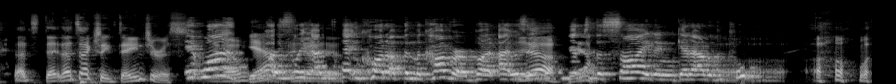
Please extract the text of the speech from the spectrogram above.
that's that's actually dangerous. It was, you know? yeah, because like yeah, I was yeah. getting caught up in the cover, but I was yeah, able to get to the side and get out of the pool. Oh, oh my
